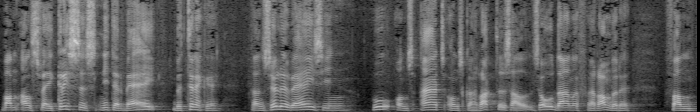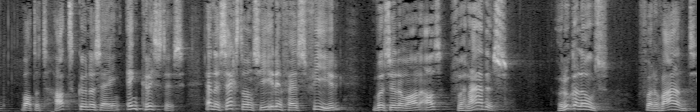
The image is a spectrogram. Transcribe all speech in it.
Want als wij Christus niet erbij betrekken, dan zullen wij zien hoe ons aard, ons karakter zal zodanig veranderen van wat het had kunnen zijn in Christus. En hij zegt ons hier in vers 4, we zullen worden als verraders, roekeloos, verwaand,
